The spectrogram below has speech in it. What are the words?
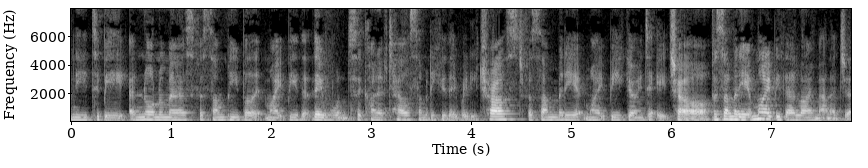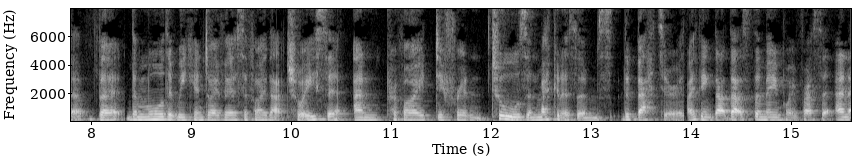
need to be anonymous. For some people, it might be that they want to kind of tell somebody who they really trust. For somebody, it might be going to HR. For somebody, it might be their line manager. But the more that we can diversify that choice eh, and provide different tools and mechanisms, the better better. I think that that's the main point for us. And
